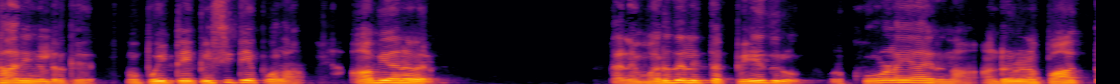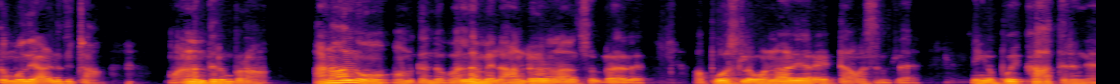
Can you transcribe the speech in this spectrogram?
காரியங்கள் இருக்கு நம்ம போயிட்டே பேசிட்டே போகலாம் ஆவியானவர் தன்னை மறுதளித்த பேதுரு ஒரு கோழையா இருந்தான். ஆண்டவரை பார்த்தும் போதே அழுதுட்டான். மனம் திரும்புறான். ஆனாலும் அவனுக்கு அந்த வல்லமையில ஆண்டவர் சொல்றாரு? அப்போ சில ஒன்னாதிகாரம் எட்டாம் வசனத்துல நீங்க போய் காத்துருங்க.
